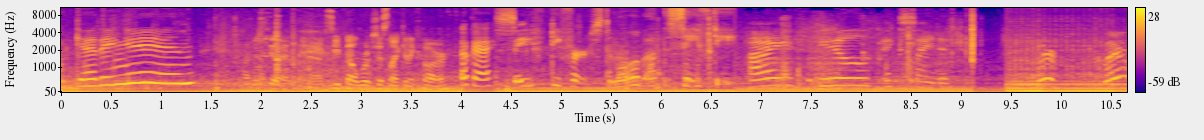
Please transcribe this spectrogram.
I'm getting in. I'm just gonna. Seatbelt works just like in a car. Okay. Safety first. I'm all about the safety. I feel excited. Clear, clear.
